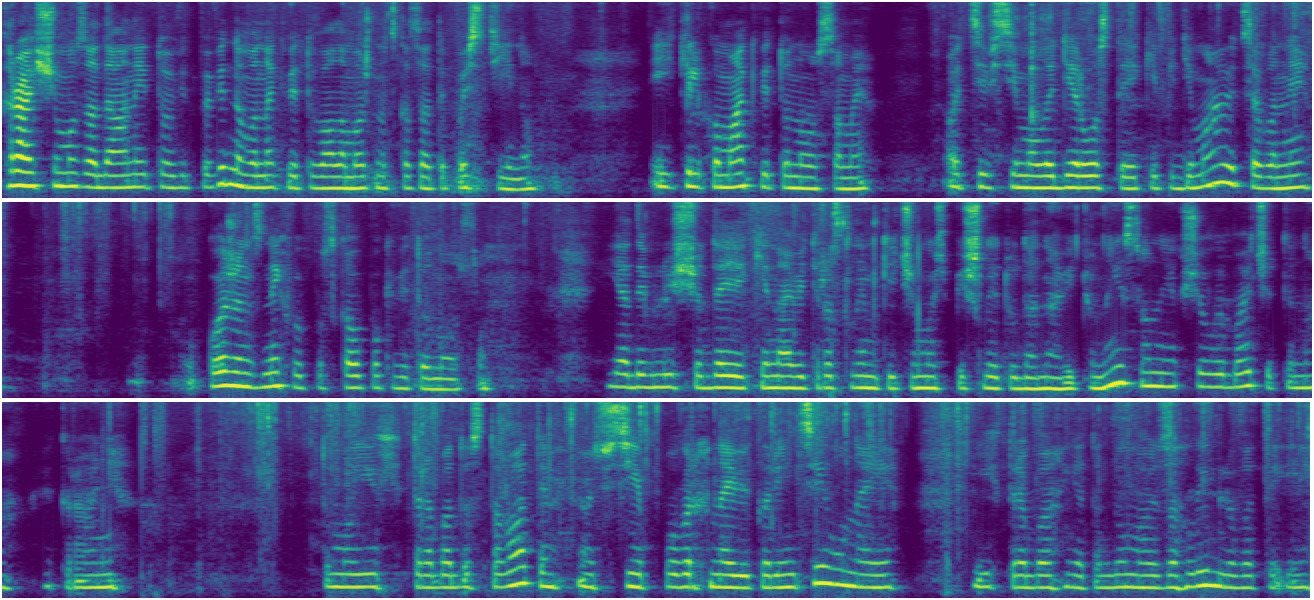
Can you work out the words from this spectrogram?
кращому за даний, то, відповідно, вона квітувала, можна сказати, постійно. І кількома квітоносами. Оці всі молоді рости, які підіймаються, вони, кожен з них випускав по квітоносу. Я дивлюсь, що деякі навіть рослинки чомусь пішли туди навіть униз, якщо ви бачите на екрані. Тому їх треба доставати. Ось всі поверхневі корінці у неї. Їх треба, я так думаю, заглиблювати. І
